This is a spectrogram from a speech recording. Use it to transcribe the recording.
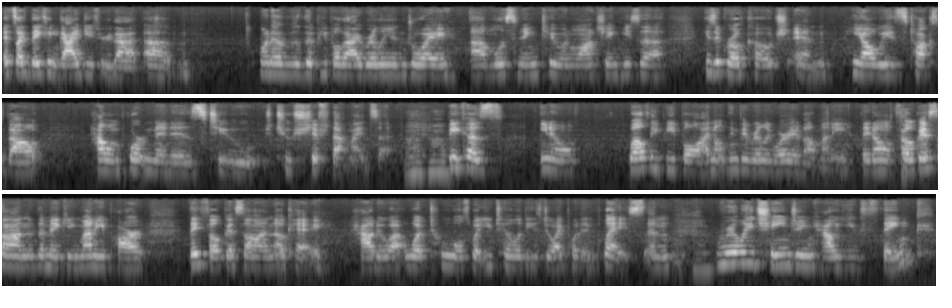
it's like they can guide you through that. Um, one of the people that I really enjoy um, listening to and watching. He's a he's a growth coach, and he always talks about how important it is to to shift that mindset because you know wealthy people I don't think they really worry about money. They don't focus on the making money part. They focus on okay, how do I what tools, what utilities do I put in place and really changing how you think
